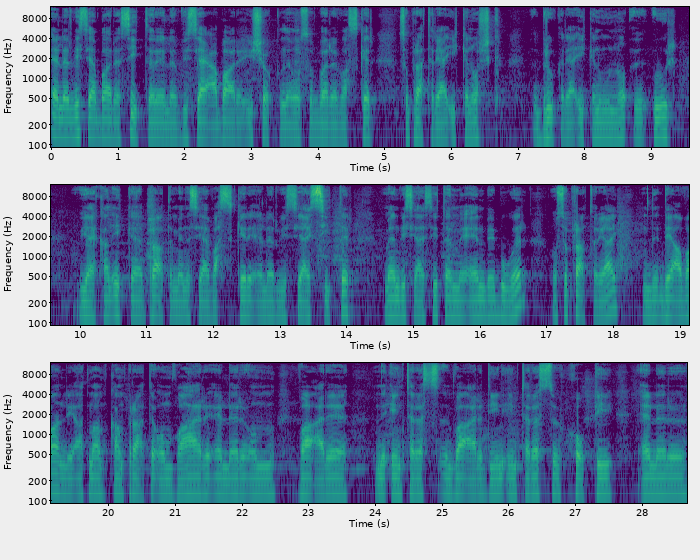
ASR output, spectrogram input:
eller hvis jeg bare sitter, eller hvis jeg er bare i kjøkkenet og så bare vasker, så prater jeg ikke norsk. Bruker jeg ikke noen no ord. Jeg kan ikke prate mens jeg vasker, eller hvis jeg sitter. Men hvis jeg sitter med en beboer, og så prater jeg Det er vanlig at man kan prate om vær, eller om hva er hva er din interesse, hobby, eller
